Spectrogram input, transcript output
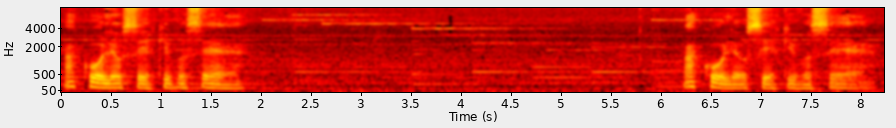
Acolha o ser que você é. Acolha o ser que você é.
